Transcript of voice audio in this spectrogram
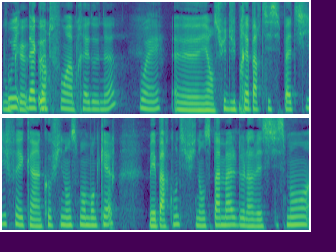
Donc, oui, euh, d'accord. Eux te font un prêt d'honneur. Ouais. et ensuite, du prêt participatif avec un cofinancement bancaire. Mais par contre, ils financent pas mal de l'investissement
